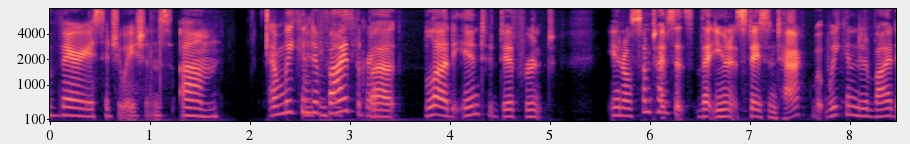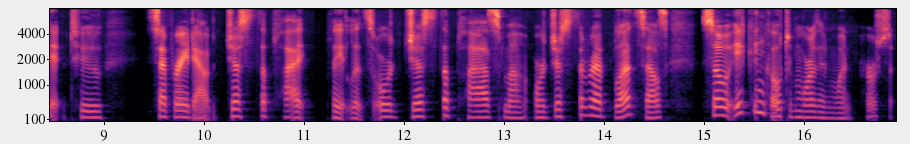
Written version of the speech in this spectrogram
various situations. Um, And we can divide the great. blood into different, you know, sometimes it's that unit stays intact, but we can divide it to separate out just the pla- platelets or just the plasma or just the red blood cells. So it can go to more than one person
